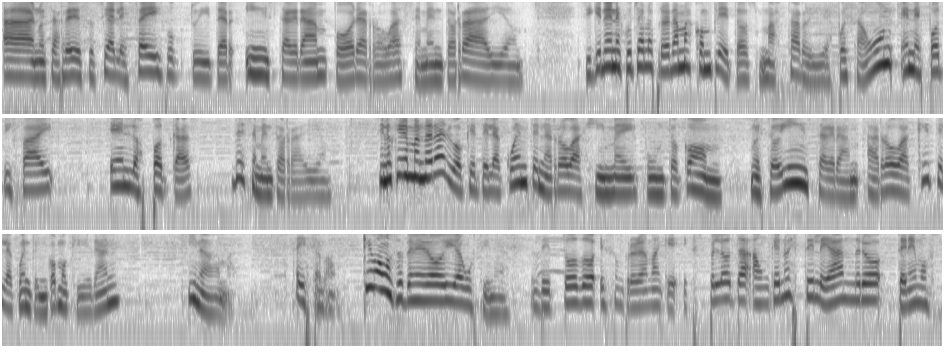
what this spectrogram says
a nuestras redes sociales, Facebook, Twitter, Instagram, por arroba Cemento Radio. Si quieren escuchar los programas completos más tarde y después aún en Spotify, en los podcasts de Cemento Radio. Si nos quieren mandar algo, que te la cuenten arroba gmail.com, nuestro Instagram arroba que te la cuenten como quieran y nada más. Ahí estamos. ¿Qué vamos a tener hoy, Agustina? De todo es un programa que explota, aunque no esté Leandro, tenemos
